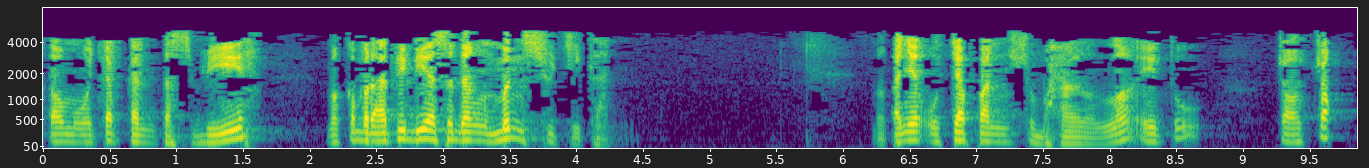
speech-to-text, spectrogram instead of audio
atau mengucapkan tasbih, maka berarti dia sedang mensucikan. Makanya ucapan subhanallah itu cocok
